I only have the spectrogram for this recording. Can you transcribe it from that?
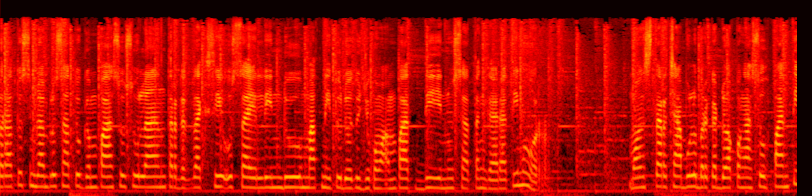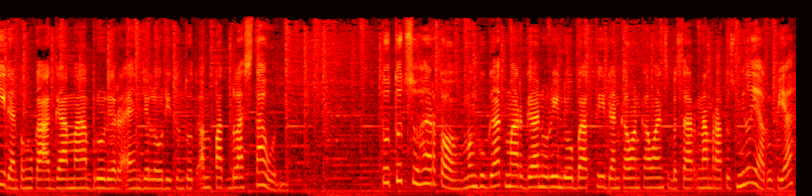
291 gempa susulan terdeteksi usai lindu magnitudo 7,4 di Nusa Tenggara Timur. Monster cabul berkedok pengasuh panti dan pemuka agama Bruder Angelo dituntut 14 tahun. Tutut Soeharto menggugat Marga Nurindo Bakti dan kawan-kawan sebesar 600 miliar rupiah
